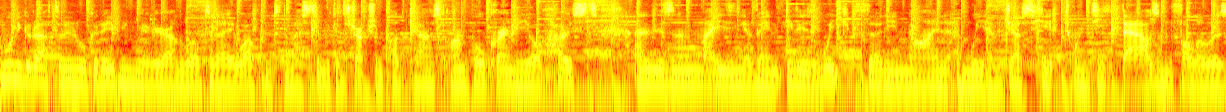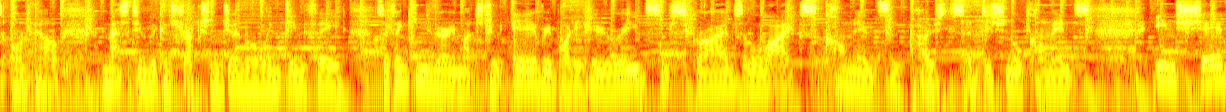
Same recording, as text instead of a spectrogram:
morning, good afternoon, or good evening, wherever you're around the world today. Welcome to the Mass Timber Construction Podcast. I'm Paul Kramer, your host, and it is an amazing event. It is week 39, and we have just hit 20,000 followers on our Mass Timber Construction Journal LinkedIn feed. So, thank you very much to everybody who reads, subscribes, likes, comments, and posts additional comments in shared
